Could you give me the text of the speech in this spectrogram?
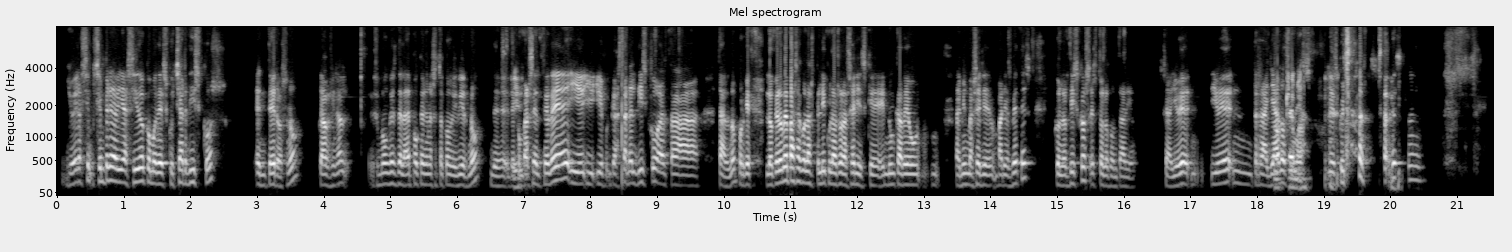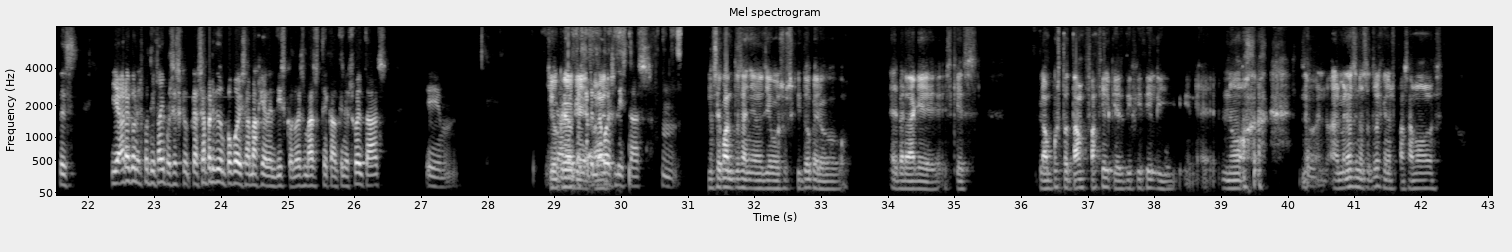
yo era, siempre había sido como de escuchar discos enteros, ¿no? Claro, al final, supongo que es de la época que nos tocó vivir, ¿no? De, comprarse el CD y, gastar el disco hasta tal, ¿no? Porque lo que no me pasa con las películas o las series, que nunca veo la misma serie varias veces, con los discos es todo lo contrario. O sea, yo he, yo he rayado de escuchar, ¿sabes? Y ahora con Spotify, pues es que se ha perdido un poco esa magia del disco, ¿no? Es más de canciones sueltas. Y, Yo creo que. listas. Hmm. No sé cuántos años llevo suscrito, pero es verdad que es que es. Lo han puesto tan fácil que es difícil y, eh, no, Al menos nosotros que nos pasamos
